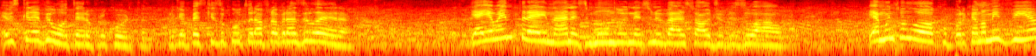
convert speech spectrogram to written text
eu escrevi o roteiro para o curta, porque eu pesquiso cultura afro-brasileira. E aí eu entrei né, nesse mundo, nesse universo audiovisual. E é muito louco, porque eu não me via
